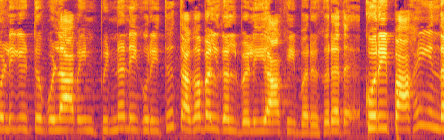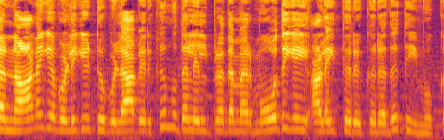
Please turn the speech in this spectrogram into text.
வெளியீட்டு விழாவின் பின்னணி குறித்து தகவல்கள் வெளியாகி வருகிறது. குறிப்பாக இந்த நாணய வெளியீட்டு விழாவிற்கு முதலில் பிரதமர் மோடி மோடியை அழைத்திருக்கிறது திமுக.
